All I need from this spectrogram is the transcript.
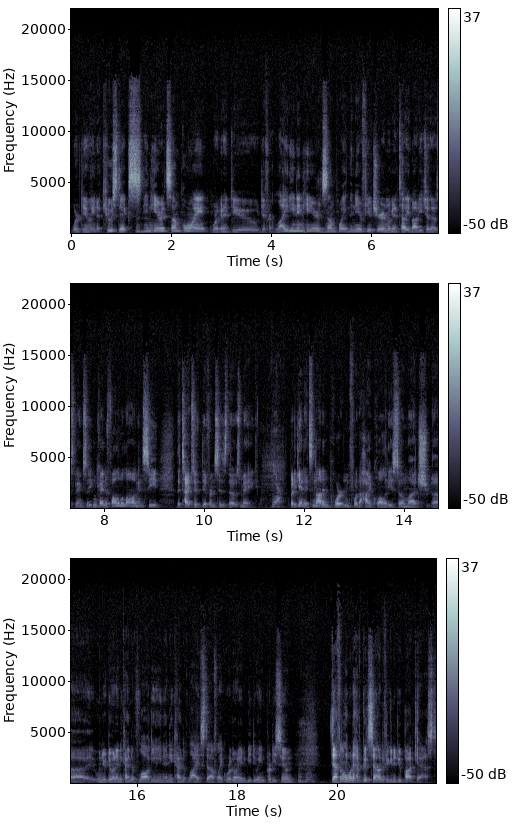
We're doing acoustics in here at some point. We're going to do different lighting in here at some point in the near future, and we're going to tell you about each of those things so you can kind of follow along and see the types of differences those make. Yeah. But again, it's not important for the high quality so much uh, when you're doing any kind of vlogging, any kind of live stuff like we're going to be doing pretty soon. hmm Definitely want to have good sound if you're going to do podcast.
